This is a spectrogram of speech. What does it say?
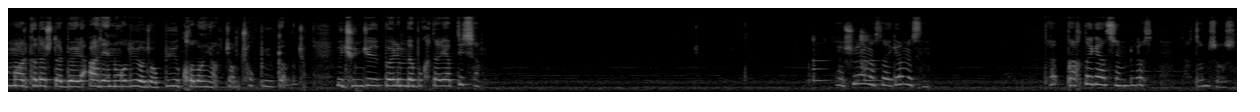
Ama arkadaşlar böyle arena oluyor ya büyük kolon yapacağım. Çok büyük yapacağım. Üçüncü bölümde bu kadar yaptıysam. Ya şuraya mesela gelmesin. Ta- tahta gelsin biraz. Tahtamız olsun.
